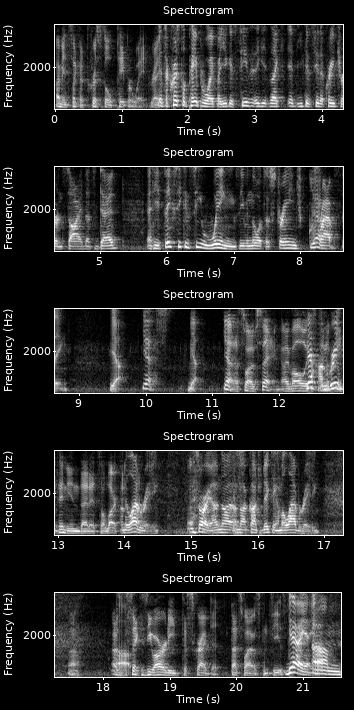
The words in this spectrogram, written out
I mean, it's like a crystal paperweight, right? It's a crystal paperweight, but you can see the, like it, you can see the creature inside that's dead, and he thinks he can see wings, even though it's a strange Yeah. crab thing. Yeah, yes. yeah. Yeah, that's what I'm saying. I've always Yeah, been I'm of agreeing. the opinion that it's a Larkin. I'm elaborating. Sorry, I'm not. I'm not contradicting. I'm elaborating. I was gonna say because you already described it. That's why I was confused. Yeah, yeah, yeah. Um,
